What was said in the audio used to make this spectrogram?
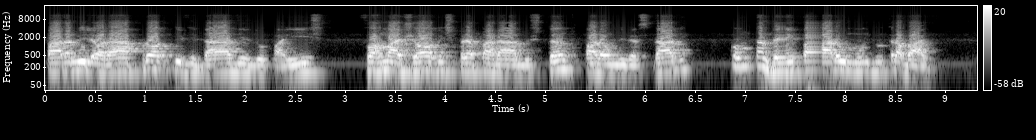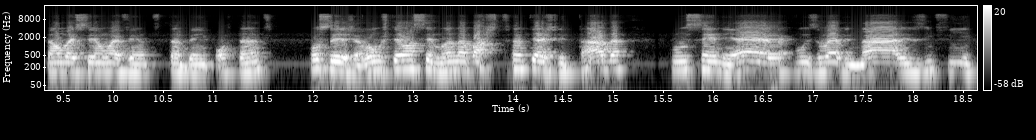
para melhorar a produtividade do país, formar jovens preparados tanto para a universidade como também para o mundo do trabalho. Então, vai ser um evento também importante, ou seja, vamos ter uma semana bastante agitada com o CNE, com os webinários, enfim,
